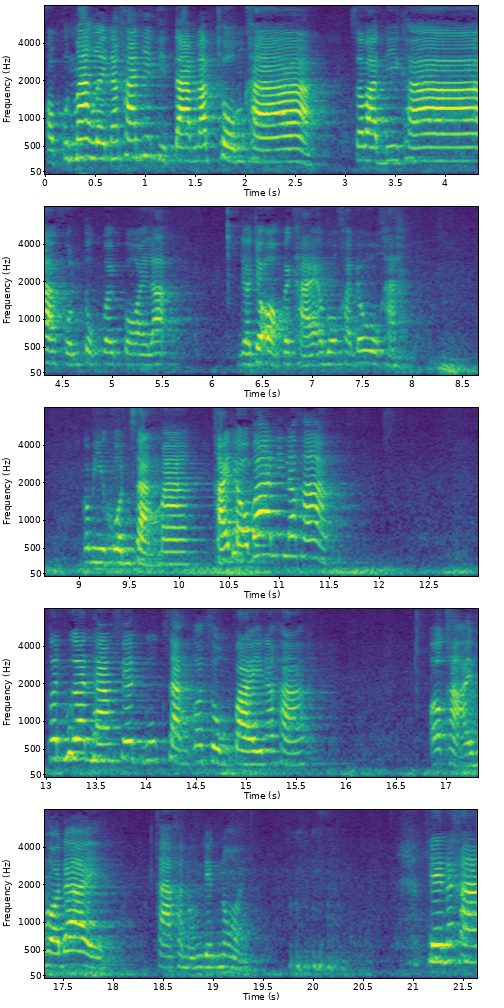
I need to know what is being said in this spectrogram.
ขอบคุณมากเลยนะคะที่ติดตามรับชมค่ะ สวัสดีค่ะ ฝนตกปล่อยๆละ เดี๋ยวจะออกไปขายอะโวคาโดค่ะ ก็มีคนสั่งมาขายแถวบ้านนี่แหละค่ะ เพื่อนๆทาง Facebook สั่งก็ส่งไปนะคะออขายพอได้ค่าขนมเด็กหน่อย โอเคนะคะ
